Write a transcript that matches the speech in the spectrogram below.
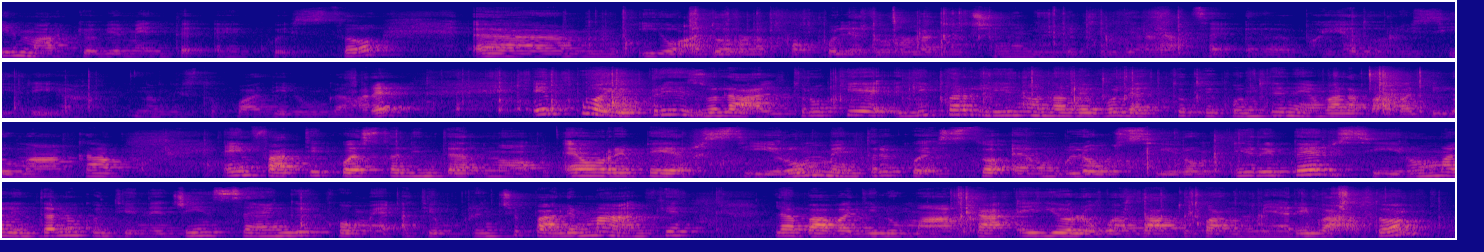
il marchio ovviamente è questo. Um, io adoro la propoli, adoro la niacinamide quindi ragazze eh, poi adoro i siri non mi sto qua a dilungare. E poi ho preso l'altro che lì per lì non avevo letto che conteneva la bava di lumaca. E infatti questo all'interno è un repair serum mentre questo è un glow serum. Il repair serum all'interno contiene ginseng come attivo principale ma anche la bava di lumaca e io l'ho guardato quando mi è arrivato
